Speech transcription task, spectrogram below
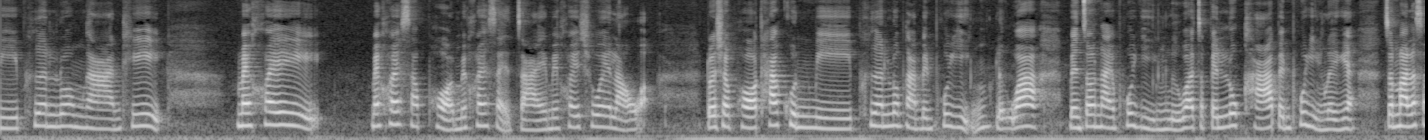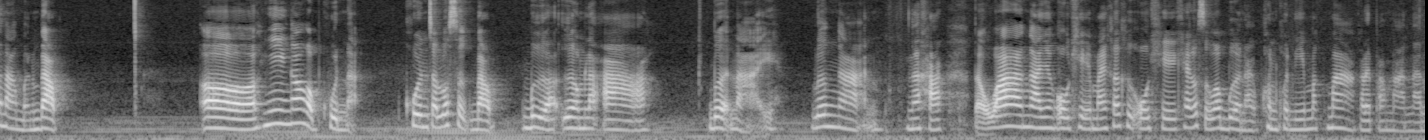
มีเพื่อนร่วมงานที่ไม่ค่อยไม่ค่อยซัพพอร์ตไม่ค่อยใส่ใจไม่ค่อยช่วยเราอะโดยเฉพาะถ้าคุณมีเพื่อนร่วมงานเป็นผู้หญิง หรือว่าเป็นเจ้านายผู้หญิง หรือว่าจะเป็นลูกค้าเป็นผู้หญิงอะไรเงี้ยจะมาลักษณะเหมือนแบบเอ่องี่เง่ากับคุณอะคุณจะรู้สึกแบบเบื่อเอื่อมละอา เบื่อหน่าย เรื่องงานนะคะ แต่ว่างานยังโอเคไหมก็คือโอเค แค่รู้สึกว่าเบื่อหน่ายคนคนนี้มาก ๆ อะไรประมาณนั้น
